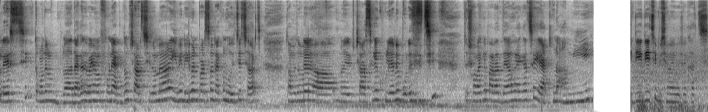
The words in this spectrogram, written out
চলে এসেছি। তোমাদের দেখাতে পারি আমার ফোনে একদম চার্জ ছিল না ইভেন ইলেভেন পার্সেন্ট এখন হয়েছে চার্জ তো আমি তোমাদের মানে চার্জ থেকে খুলে এনে বলে দিচ্ছি। তো সবাইকে পাড়ার দেওয়া হয়ে গেছে। এখন আমি দিয়ে দিয়েছি, বিছানায় বসে খাচ্ছে।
